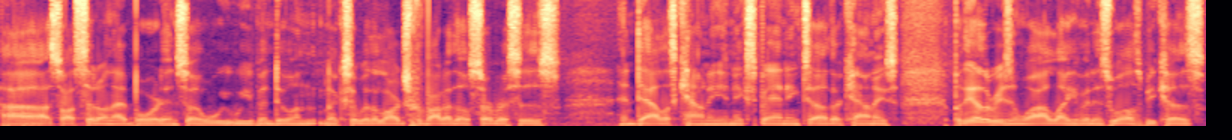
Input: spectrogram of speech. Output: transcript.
uh, so I sit on that board, and so we, have been doing, like I said, we're the provider of those services in Dallas County and expanding to other counties. But the other reason why I like it as well is because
